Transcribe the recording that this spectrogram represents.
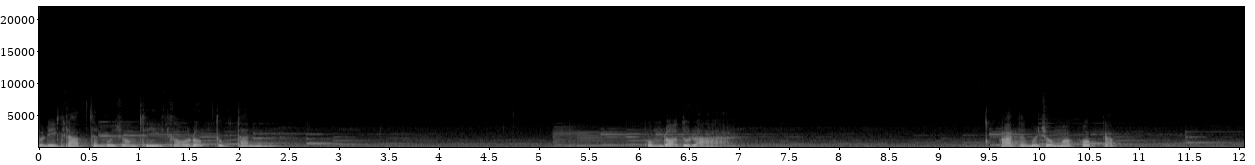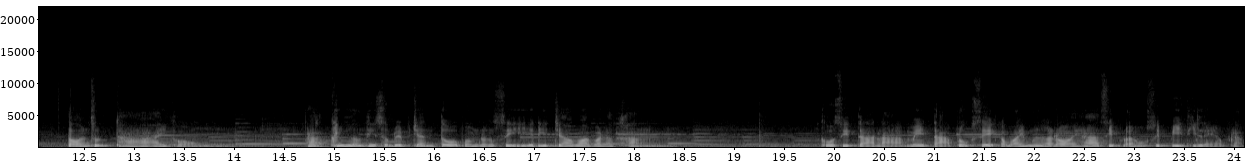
วัสดีครับท่านผู้ชมที่เคารพทุกท่าน ผมรอตุลา พาท่านผู้ชมมาพบกับ ตอนสุดท้ายของพระเครื่องที่สมเด็จพระจันโตพรมรังสีอดีตเจ้าวาดวัดระฆัง โคสิตาลาเมตตาปลุกเสกเอาไว้เมื่อ 150-160 ปีที่แล้วครับ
